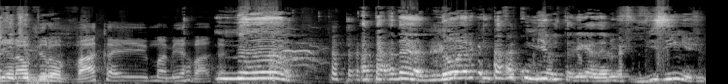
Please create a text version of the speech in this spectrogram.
Geral tipo... virou vaca e mamei a vaca. Não! A parada não era quem tava comigo, tá ligado? Eram os vizinhos.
